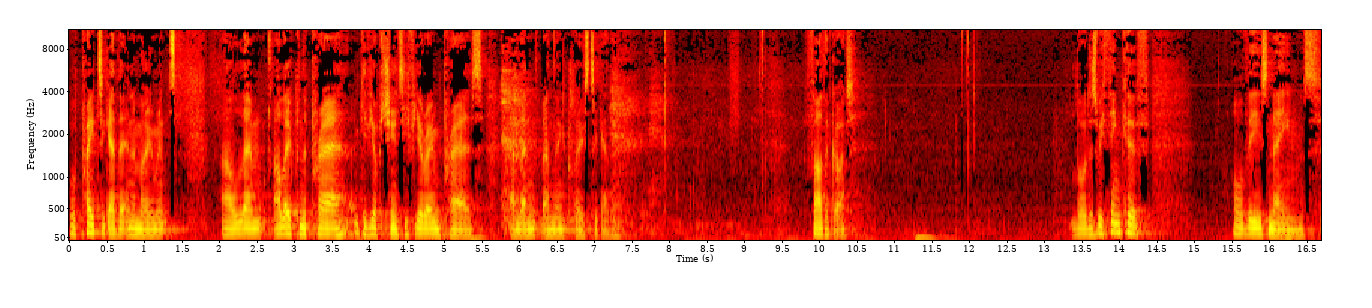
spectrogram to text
We'll pray together in a moment. I'll, um, I'll open the prayer and give you opportunity for your own prayers and then, and then close together. Father God, Lord, as we think of all these names,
